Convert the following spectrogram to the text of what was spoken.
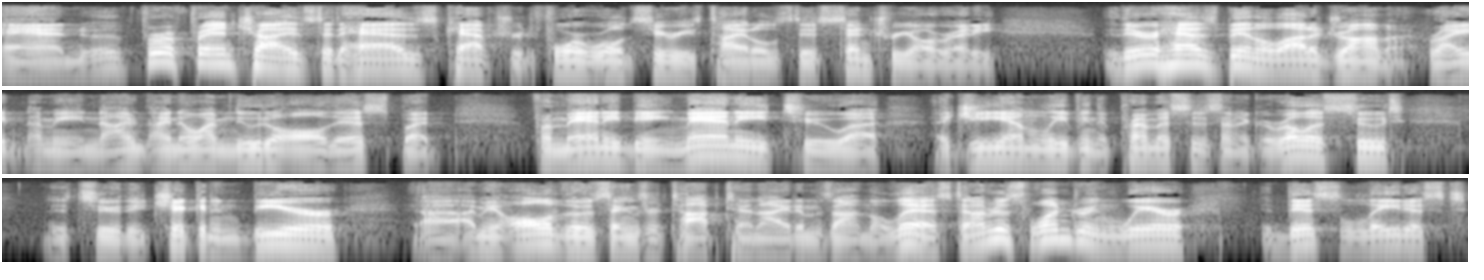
And uh, for a franchise that has captured four World Series titles this century already, there has been a lot of drama, right? I mean, I, I know I'm new to all this, but from Manny being Manny to uh, a GM leaving the premises in a gorilla suit to the chicken and beer. Uh, I mean, all of those things are top 10 items on the list. And I'm just wondering where this latest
